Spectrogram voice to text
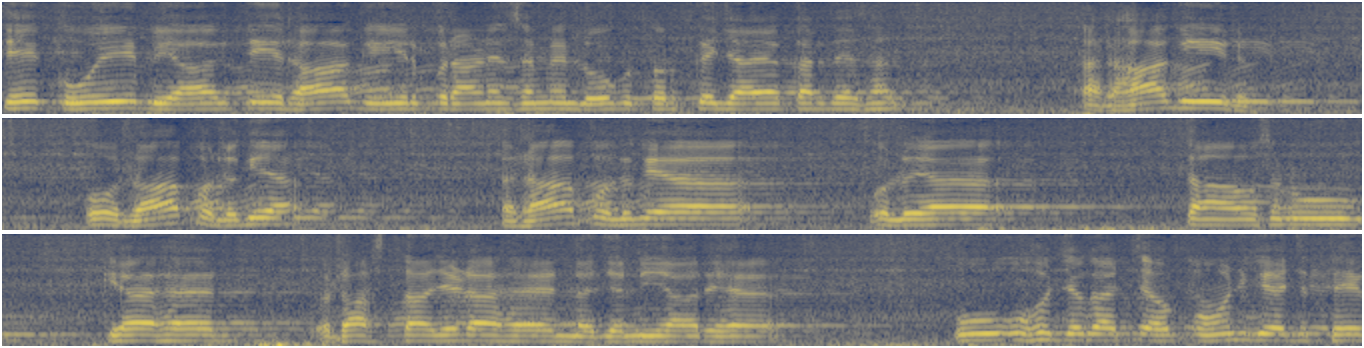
ਤੇ ਕੋਈ ਵਿਆਗ 'ਤੇ ਰਾਹਗੀਰ ਪੁਰਾਣੇ ਸਮੇਂ ਲੋਕ ਤੁਰ ਕੇ ਜਾਇਆ ਕਰਦੇ ਸਨ। ਰਾਹਗੀਰ, ਉਹ ਰਾਹ ਭੁੱਲ ਗਿਆ। ਰਾਹ ਭੁੱਲ ਗਿਆ, ਭੁੱਲਿਆ ਤਾਂ ਉਸ ਨੂੰ ਕਿਹਾ ਹੈ, ਰਸਤਾ ਜਿਹੜਾ ਹੈ, ਨਜ਼ਰ ਨਹੀਂ ਆ ਰਿਹਾ। ਉਹ ਉਹ ਜਗ੍ਹਾ 'ਚ ਪਹੁੰਚ ਗਿਆ ਜਿੱਥੇ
